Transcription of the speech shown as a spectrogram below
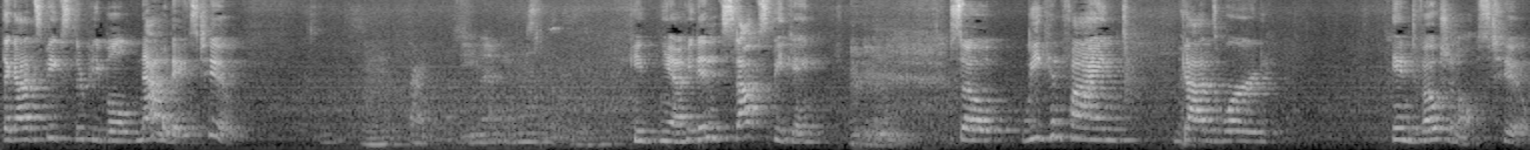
that God speaks through people nowadays too. He, you know, he didn't stop speaking. So we can find God's word in devotionals too.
